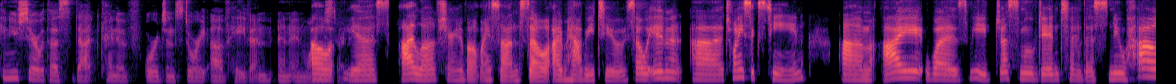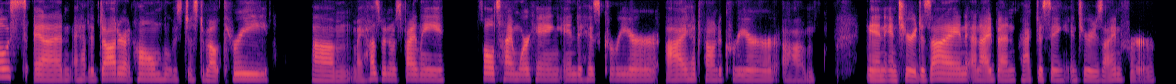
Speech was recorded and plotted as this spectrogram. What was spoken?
Can you share with us that kind of origin story of Haven and and why you Oh, yes. I love sharing about my son, so I'm happy to. So in uh, 2016, um, I was, we just moved into this new house and I had a daughter at home who was just about three. Um, my husband was finally full time working into his career. I had found a career um, in interior design and I'd been practicing interior design for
